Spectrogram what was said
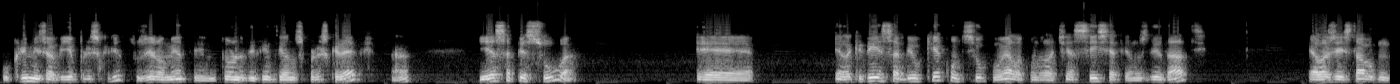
O crime já havia prescrito, geralmente em torno de 20 anos prescreve, né? e essa pessoa, é, ela queria saber o que aconteceu com ela quando ela tinha 6, 7 anos de idade. Ela já estava com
